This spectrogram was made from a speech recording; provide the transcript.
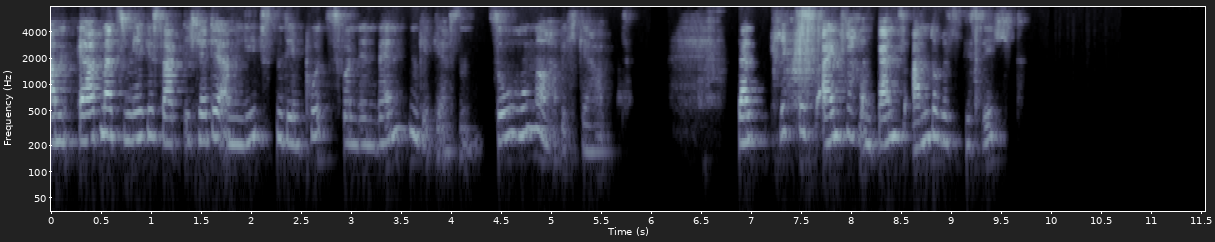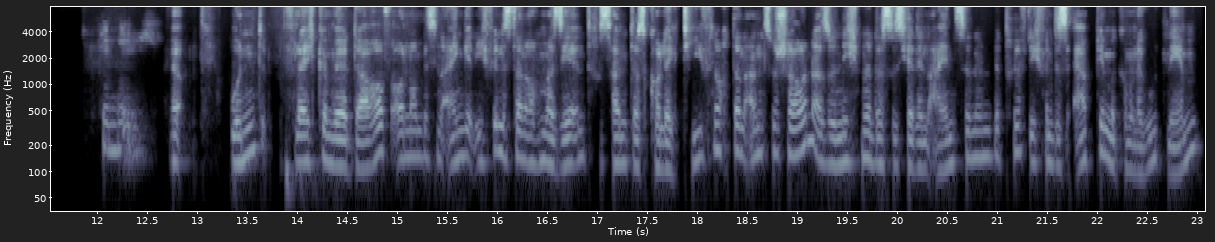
Er hat mal zu mir gesagt, ich hätte am liebsten den Putz von den Wänden gegessen. So Hunger habe ich gehabt. Dann kriegt es einfach ein ganz anderes Gesicht finde ich. Ja, und vielleicht können wir darauf auch noch ein bisschen eingehen. Ich finde es dann auch mal sehr interessant, das Kollektiv noch dann anzuschauen. Also nicht nur, dass es ja den Einzelnen betrifft. Ich finde, das Erbthema kann man da gut nehmen.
